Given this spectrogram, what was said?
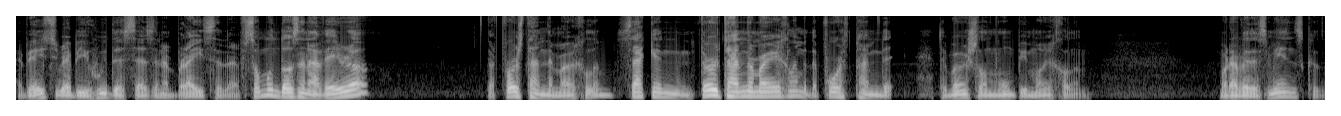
Rabbi Yehuda says in a brayse that if someone does an avera, the first time they're meichelim, second and third time they're meichelim, but the fourth time the the won't be meichelim. Whatever this means, because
